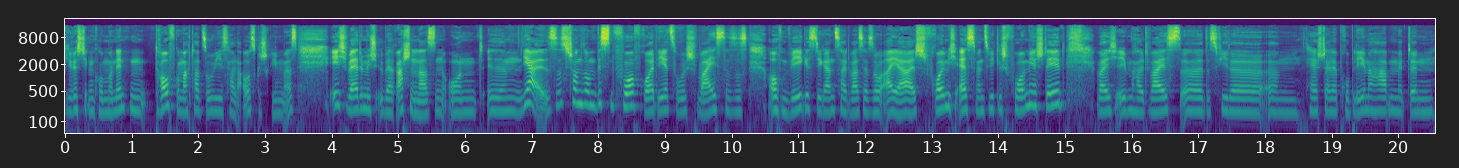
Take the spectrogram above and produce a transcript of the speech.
die richtigen Komponenten drauf gemacht hat, so wie es halt ausgeschrieben ist. Ich werde mich überraschen lassen und ähm, ja, es ist schon so ein bisschen Vorfreude jetzt, wo ich weiß, dass es auf dem Weg ist. Die ganze Zeit war es ja so, ah ja, ich freue mich erst, wenn es wirklich vor mir steht, weil ich eben halt weiß, äh, dass viele ähm, Hersteller Probleme haben mit den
